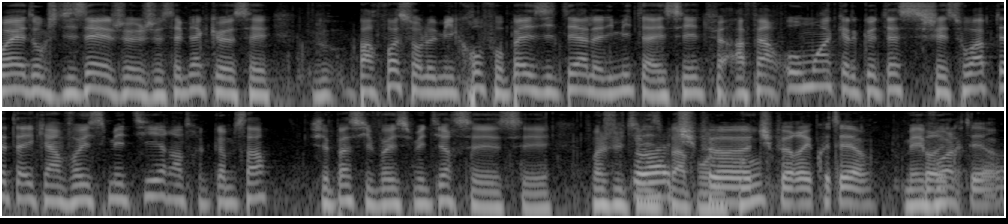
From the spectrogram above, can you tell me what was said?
Ouais, donc je disais, je, je sais bien que c'est parfois sur le micro, faut pas hésiter à la limite à essayer de faire, à faire au moins quelques tests chez soi, peut-être avec un voice meter, un truc comme ça. Je sais pas si voice meter c'est, c'est, moi je l'utilise Ouais, pas tu, pour peux, le coup. tu peux réécouter. hein. Mais Tu peux voilà, réécouter, hein.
